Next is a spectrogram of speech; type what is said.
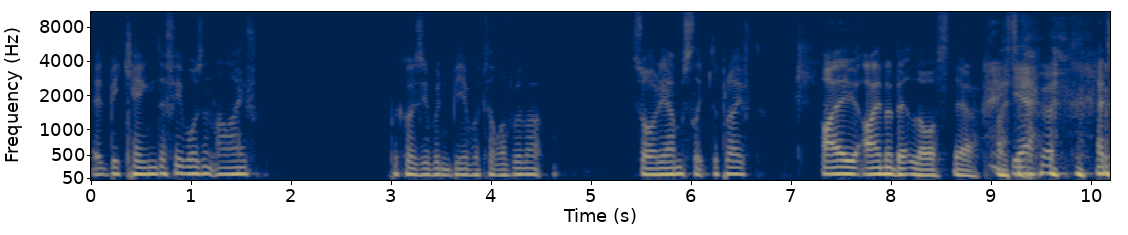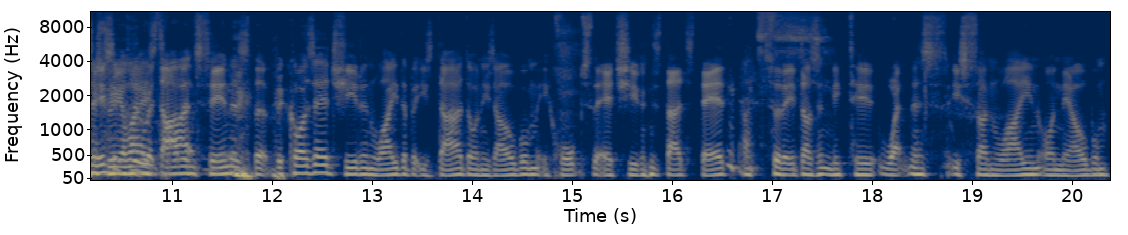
it'd be kind if he wasn't alive because he wouldn't be able to live with that. Sorry, I'm sleep deprived. I I'm a bit lost there. I th- Yeah. I just Basically, realised what Darren's saying is that because Ed Sheeran lied about his dad on his album, he hopes that Ed Sheeran's dad's dead, so that he doesn't need to witness his son lying on the album.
